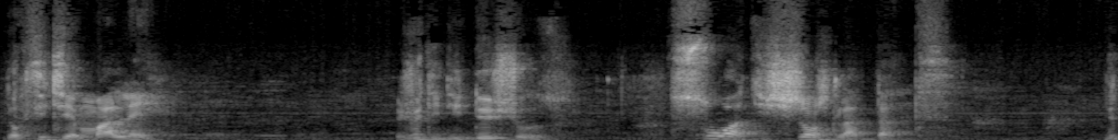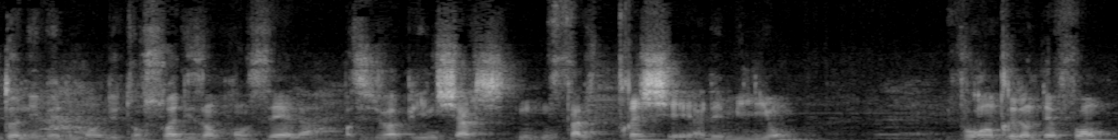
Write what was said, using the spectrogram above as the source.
Donc si tu es malin, je te dis deux choses. Soit tu changes la date de ton événement, de ton soi-disant concert là, parce que tu vas payer une, charge, une salle très chère à des millions. Il faut rentrer dans tes fonds.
